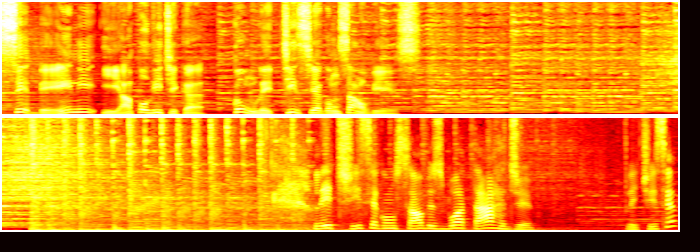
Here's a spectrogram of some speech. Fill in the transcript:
CBN e a Política, com Letícia Gonçalves. Letícia Gonçalves, boa tarde. Letícia?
